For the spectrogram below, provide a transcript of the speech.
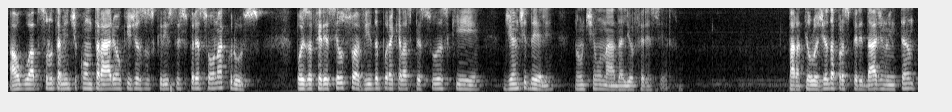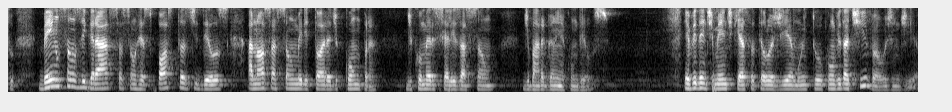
Algo absolutamente contrário ao que Jesus Cristo expressou na cruz, pois ofereceu sua vida por aquelas pessoas que, diante dele, não tinham nada a lhe oferecer. Para a teologia da prosperidade, no entanto, bênçãos e graças são respostas de Deus à nossa ação meritória de compra, de comercialização, de barganha com Deus. Evidentemente que esta teologia é muito convidativa hoje em dia.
